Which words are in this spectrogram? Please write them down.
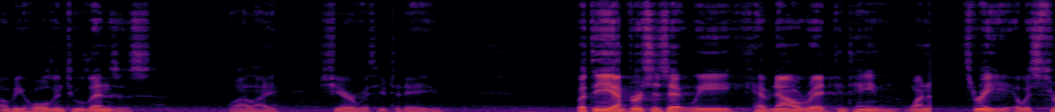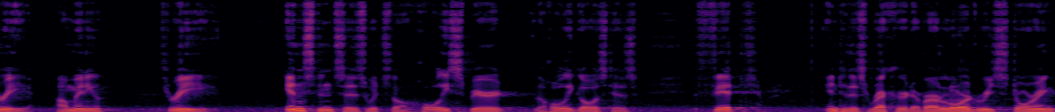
I'll be holding two lenses while I share with you today. But the uh, verses that we have now read contain one, three. It was three. How many? Three instances which the Holy Spirit, the Holy Ghost, has fit into this record of our Lord restoring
